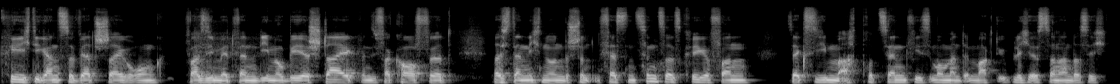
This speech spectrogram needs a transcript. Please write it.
kriege ich die ganze Wertsteigerung quasi mit, wenn die Immobilie steigt, wenn sie verkauft wird, dass ich dann nicht nur einen bestimmten festen Zinssatz kriege von sechs, sieben, acht Prozent, wie es im Moment im Markt üblich ist, sondern dass ich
